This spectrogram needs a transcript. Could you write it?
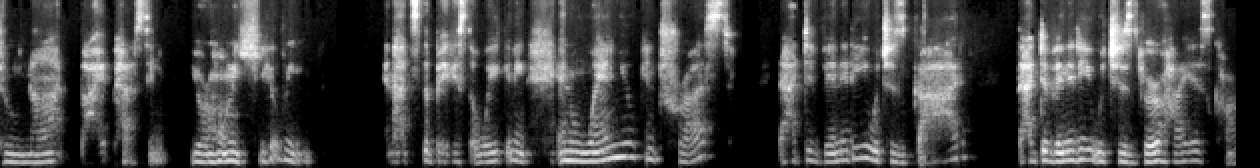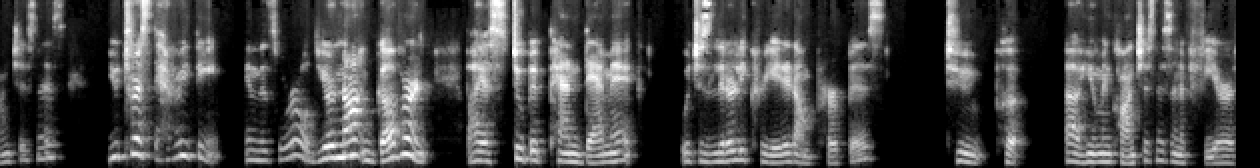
through not bypassing your own healing. And that's the biggest awakening. And when you can trust that divinity, which is God, that divinity, which is your highest consciousness, you trust everything in this world. You're not governed by a stupid pandemic which is literally created on purpose to put uh, human consciousness in a fear,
